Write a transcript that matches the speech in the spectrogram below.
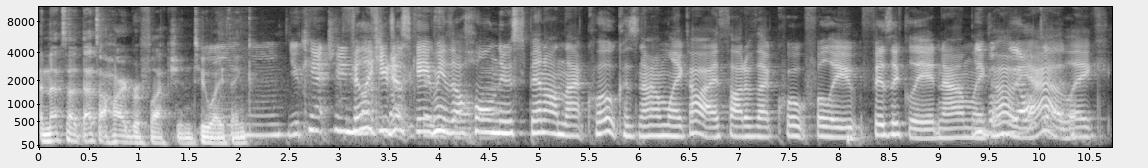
And that's a that's a hard reflection too, I think. Mm-hmm. You can't change. I feel like you just gave me the whole but- new spin on that quote because now I'm like, oh, I thought of that quote fully physically, and now I'm like, but oh yeah, did. like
